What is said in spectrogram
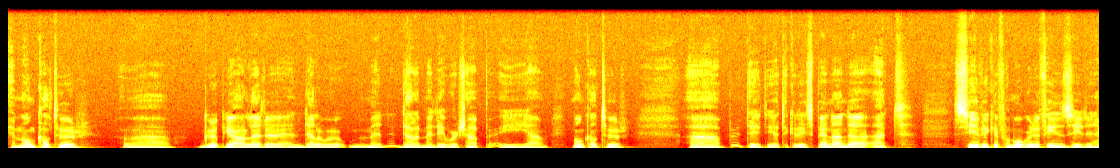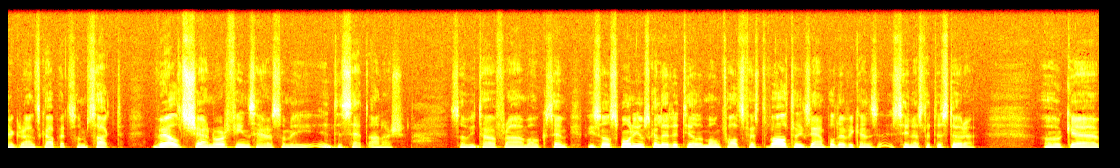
en mångkultur uh, grupp. Jag leder en del med, med det workshop i uh, mångkultur. Uh, det, jag tycker det är spännande att se vilka förmågor det finns i det här grannskapet. Som sagt, världskärnor finns här som vi inte sett annars. Som vi tar fram och sen vi så småningom ska leda till en mångfaldsfestival till exempel där vi kan synas lite större. Och uh,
